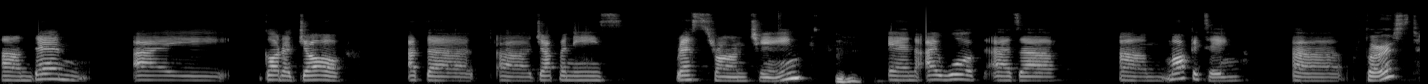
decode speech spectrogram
Um, then I got a job at the uh, Japanese restaurant chain, mm-hmm. and I worked as a um, marketing uh, first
